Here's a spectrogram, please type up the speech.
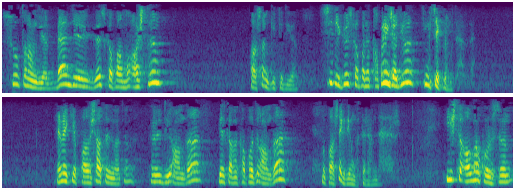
Sultanım diyor. Ben diyor göz kapağımı açtım. Padişahım gitti diyor. Siz de göz kapağını kapayınca diyor, kim gidecek muhtemelen. Demek ki padişah hatırlamadı. Öldüğü anda, göz kapağını kapadığı anda bu padişah gidiyor muhteremler. İşte Allah korusun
